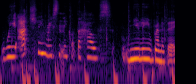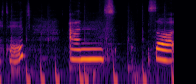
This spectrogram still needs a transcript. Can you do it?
We actually recently got the house newly renovated and so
